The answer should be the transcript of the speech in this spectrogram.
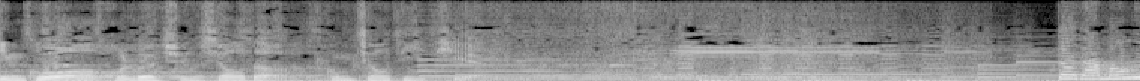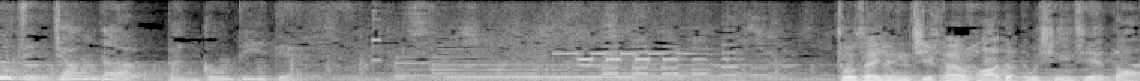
经过混乱喧嚣的公交、地铁，到达忙碌紧张的办公地点，走在拥挤繁华的步行街道，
